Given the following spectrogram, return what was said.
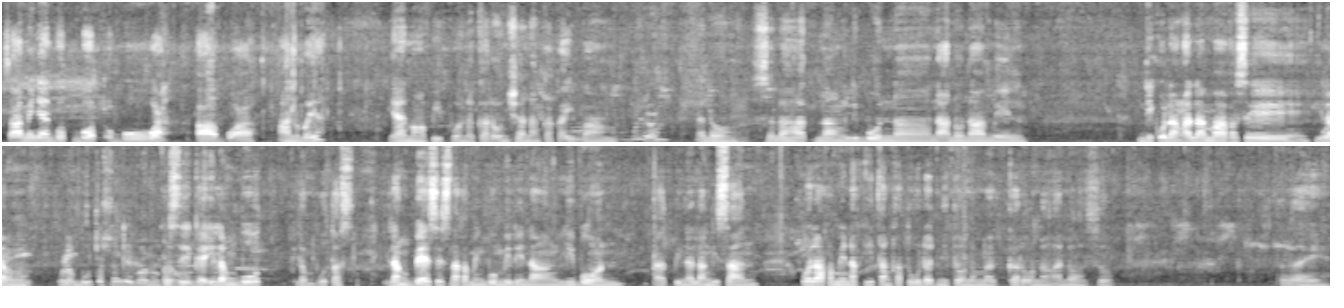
Sa amin yan, bot-bot o buwa. Ah, buwa. Ano ba yan? Yan mga people, nagkaroon siya ng kakaibang Ano ano, sa lahat ng libon na naano namin, hindi ko lang alam ha, kasi ilang, Walang, walang butas na? Anong kasi ka ilang bot, ilang butas, ilang beses na kaming bumili ng libon at pinalangisan, wala kami nakitang katulad nito na magkaroon ng ano, so, ay,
